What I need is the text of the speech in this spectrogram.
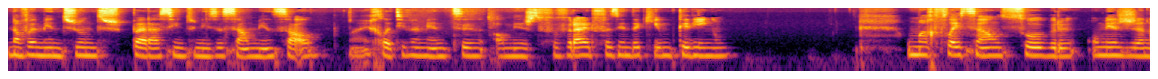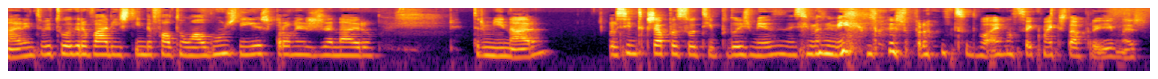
novamente juntos para a sintonização mensal, é? relativamente ao mês de fevereiro, fazendo aqui um bocadinho uma reflexão sobre o mês de janeiro. Então eu estou a gravar isto, ainda faltam alguns dias para o mês de janeiro terminar. Eu sinto que já passou tipo dois meses em cima de mim, mas pronto, tudo bem, não sei como é que está por aí, mas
